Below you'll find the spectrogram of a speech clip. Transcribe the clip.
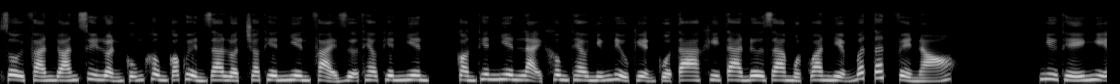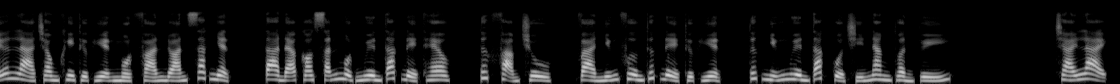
Rồi phán đoán suy luận cũng không có quyền ra luật cho thiên nhiên phải dựa theo thiên nhiên, còn thiên nhiên lại không theo những điều kiện của ta khi ta đưa ra một quan niệm bất tất về nó. Như thế nghĩa là trong khi thực hiện một phán đoán xác nhận, ta đã có sẵn một nguyên tắc để theo, tức phạm trù, và những phương thức để thực hiện, tức những nguyên tắc của trí năng thuần túy. Trái lại,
